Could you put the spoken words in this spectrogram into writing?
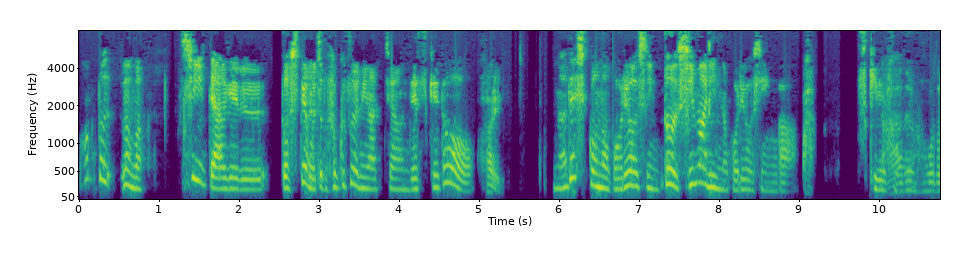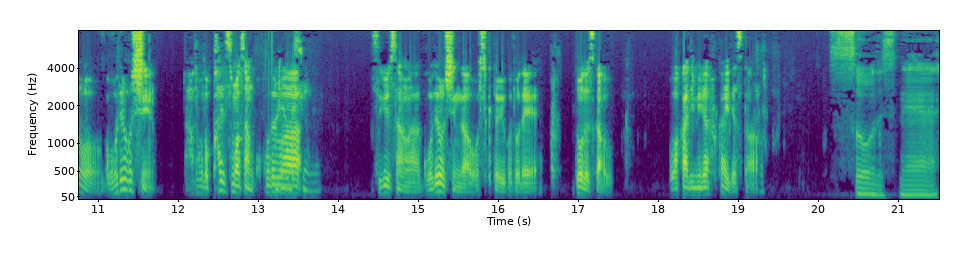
本当まあまあ、強いてあげるとしてもちょっと複数になっちゃうんですけど、はい。なでしこのご両親とシマリンのご両親があ好きですなるね。ほど。ご両親。なるほど。カリスマさん、ここでは、親。杉浦さんはご両親がお好きということで、どうですか？わかりみが深いですか？そうですね。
